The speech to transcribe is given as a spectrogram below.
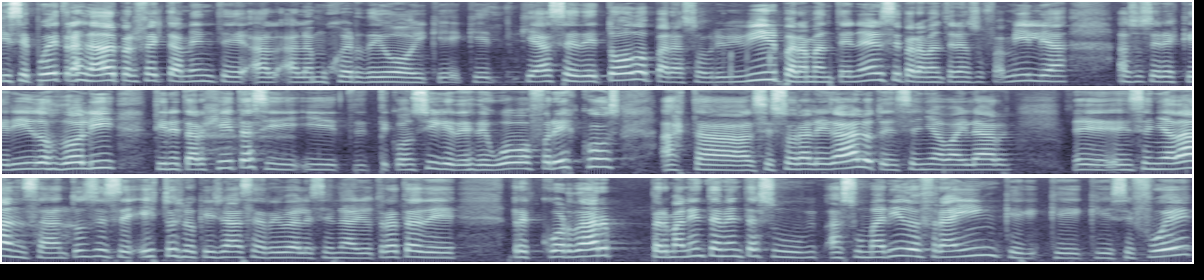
que se puede trasladar perfectamente a, la mujer de hoy, que, que- hace de todo para sobrevivir, para mantenerse, para mantener a su familia, a sus seres queridos. Dolly tiene tarjetas y, te consigue desde huevos frescos hasta asesora legal o te enseña a bailar eh, enseña danza. Entonces, eh, esto es lo que ella hace arriba del escenario. Trata de recordar permanentemente a su, a su marido Efraín, que, que- que se fue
